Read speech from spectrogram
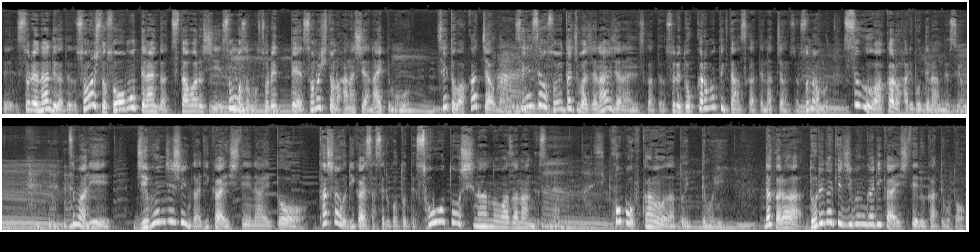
でそれは何でかというとその人そう思ってないのは伝わるし、うん。そもそもそれってその人の話じゃないってもう、うん。生徒分かっちゃうから、はい。先生はそういう立場じゃないじゃないですかってそれどっから持ってきたんですかってなっちゃうんですよ、そん。なのもすぐ分かるハリボテなんですよ、うん。つまり自分自身が理解していないと他者を理解させることって相当至難の技なんですね、ほぼ不可能だと言ってもいい、だからどれだけ自分が理解しているかってこと。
